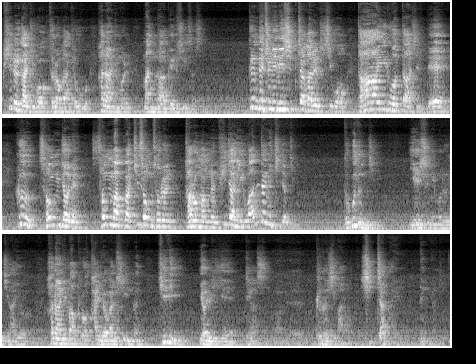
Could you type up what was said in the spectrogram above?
피를 가지고 들어가 겨우 하나님을 만나 뵐 수 있었습니다. 그런데 주님이 십자가를 지시고 다 이루었다 하실 때 그 성전의 성막과 지성소를 가로막는 휘장이 완전히 찢어지고 누구든지 예수님을 의지하여 하나님 앞으로 달려갈 수 있는 길이 열리게 되었습니다. 그것이 바로 십자가의 능력입니다.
